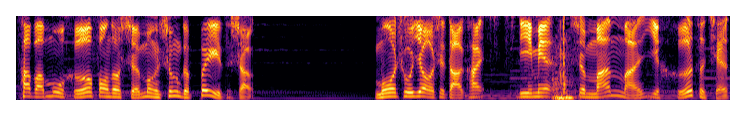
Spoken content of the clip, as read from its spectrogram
他把木盒放到沈梦生的被子上，摸出钥匙打开，里面是满满一盒子钱。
